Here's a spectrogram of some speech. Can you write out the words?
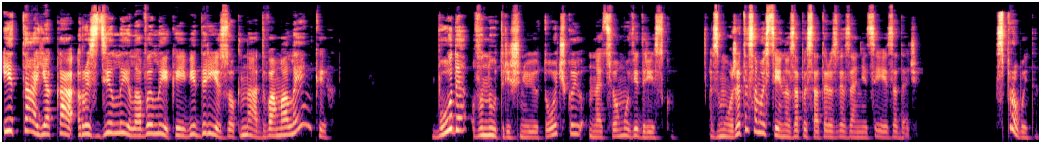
і та, яка розділила великий відрізок на два маленьких, буде внутрішньою точкою на цьому відрізку. Зможете самостійно записати розв'язання цієї задачі? Спробуйте.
